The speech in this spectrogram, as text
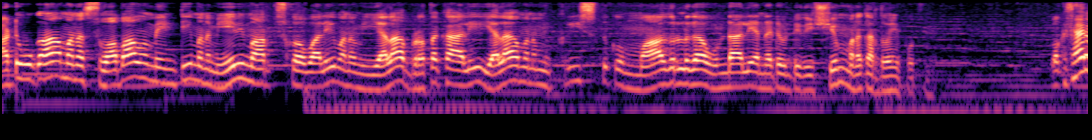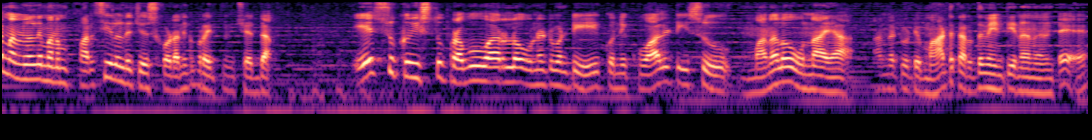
అటుగా మన స్వభావం ఏంటి మనం ఏమి మార్చుకోవాలి మనం ఎలా బ్రతకాలి ఎలా మనం క్రీస్తుకు మాదిరులుగా ఉండాలి అన్నటువంటి విషయం మనకు అర్థమైపోతుంది. ఒకసారి మనల్ని మనం పరిశీలన చేసుకోవడానికి ప్రయత్నం చేద్దాం. యేసుక్రీస్తు ప్రభువారిలో ఉన్నటువంటి కొన్ని క్వాలిటీస్ మనలో ఉన్నాయా అన్నటువంటి మాటకు అర్థం ఏంటి అని అంటే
